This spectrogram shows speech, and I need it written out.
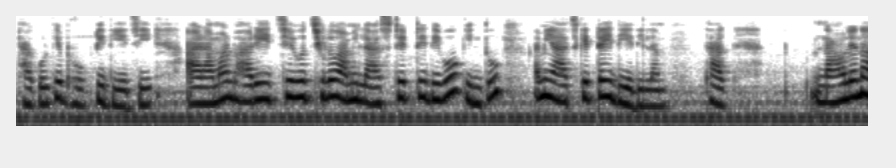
ঠাকুরকে ভোগটি দিয়েছি। আর আমার ভারী ইচ্ছে হচ্ছিল আমি লাস্টেরটাই দিব, কিন্তু আমি আজকেরটাই দিয়ে দিলাম। থাক না হলে না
